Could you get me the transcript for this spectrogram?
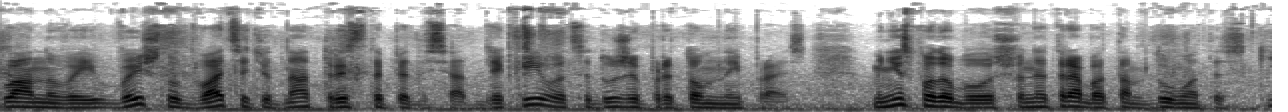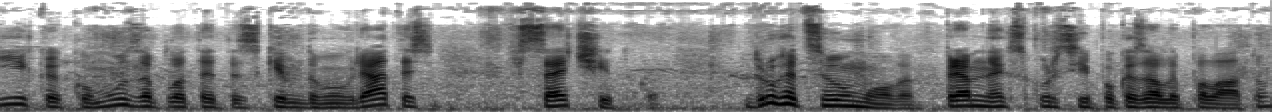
плановий вийшло 21 350. Для Києва це дуже притомний прайс. Мені сподобалось, що не треба там думати, скільки, кому заплатити, з ким домовлятись. Все чітко. Друге, це умови. Прямо на екскурсії показали палату,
